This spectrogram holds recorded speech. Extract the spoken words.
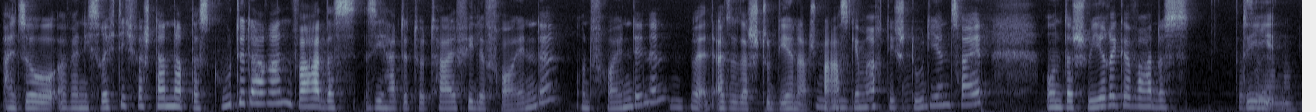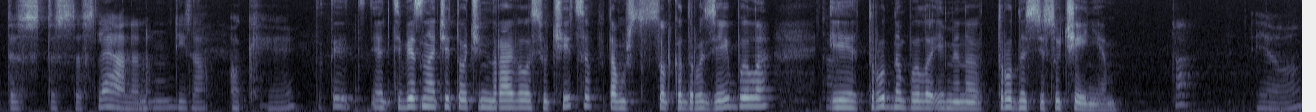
also äh, wenn ich es richtig verstanden habe, das Gute daran war, dass sie hatte total viele Freunde und Freundinnen. Also das Studieren hat Spaß gemacht, die Studienzeit. Und das Schwierige war, dass Das die, Lernen. das, das, das Lernen dieser, okay. Ты, э, тебе, значит, очень нравилось учиться, потому что столько друзей было, и трудно было именно трудности с учением. Ja,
